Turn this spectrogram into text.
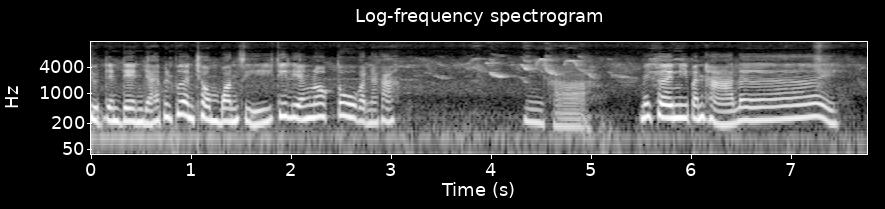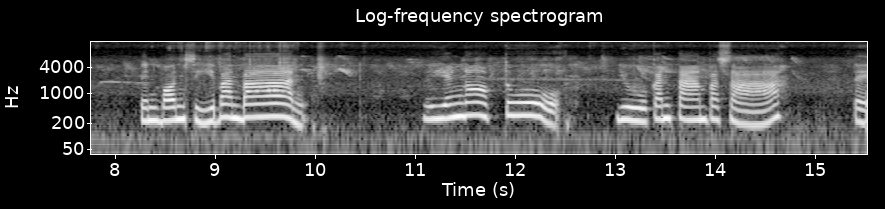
จุดเด่นๆ อยากให้เพื่อนๆชมบอลสีที่เลี้ยงนอกตู้กันนะคะ นี่ค่ะ ไม่เคยมีปัญหาเลย เป็นบอลสีบ้านๆเลี้ยงนอกตู้ อยู่กันตามภาษา แต่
